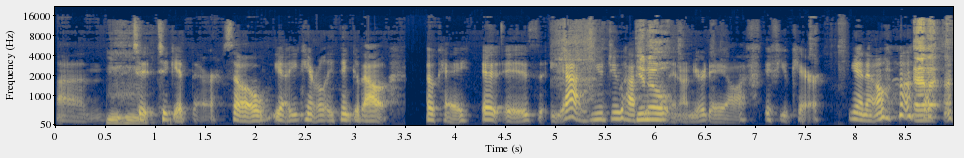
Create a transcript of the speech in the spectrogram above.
um, mm-hmm. to, to get there. So, yeah, you can't really think about, okay, it is, yeah, you do have you to know, come in on your day off if you care you know. and I,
